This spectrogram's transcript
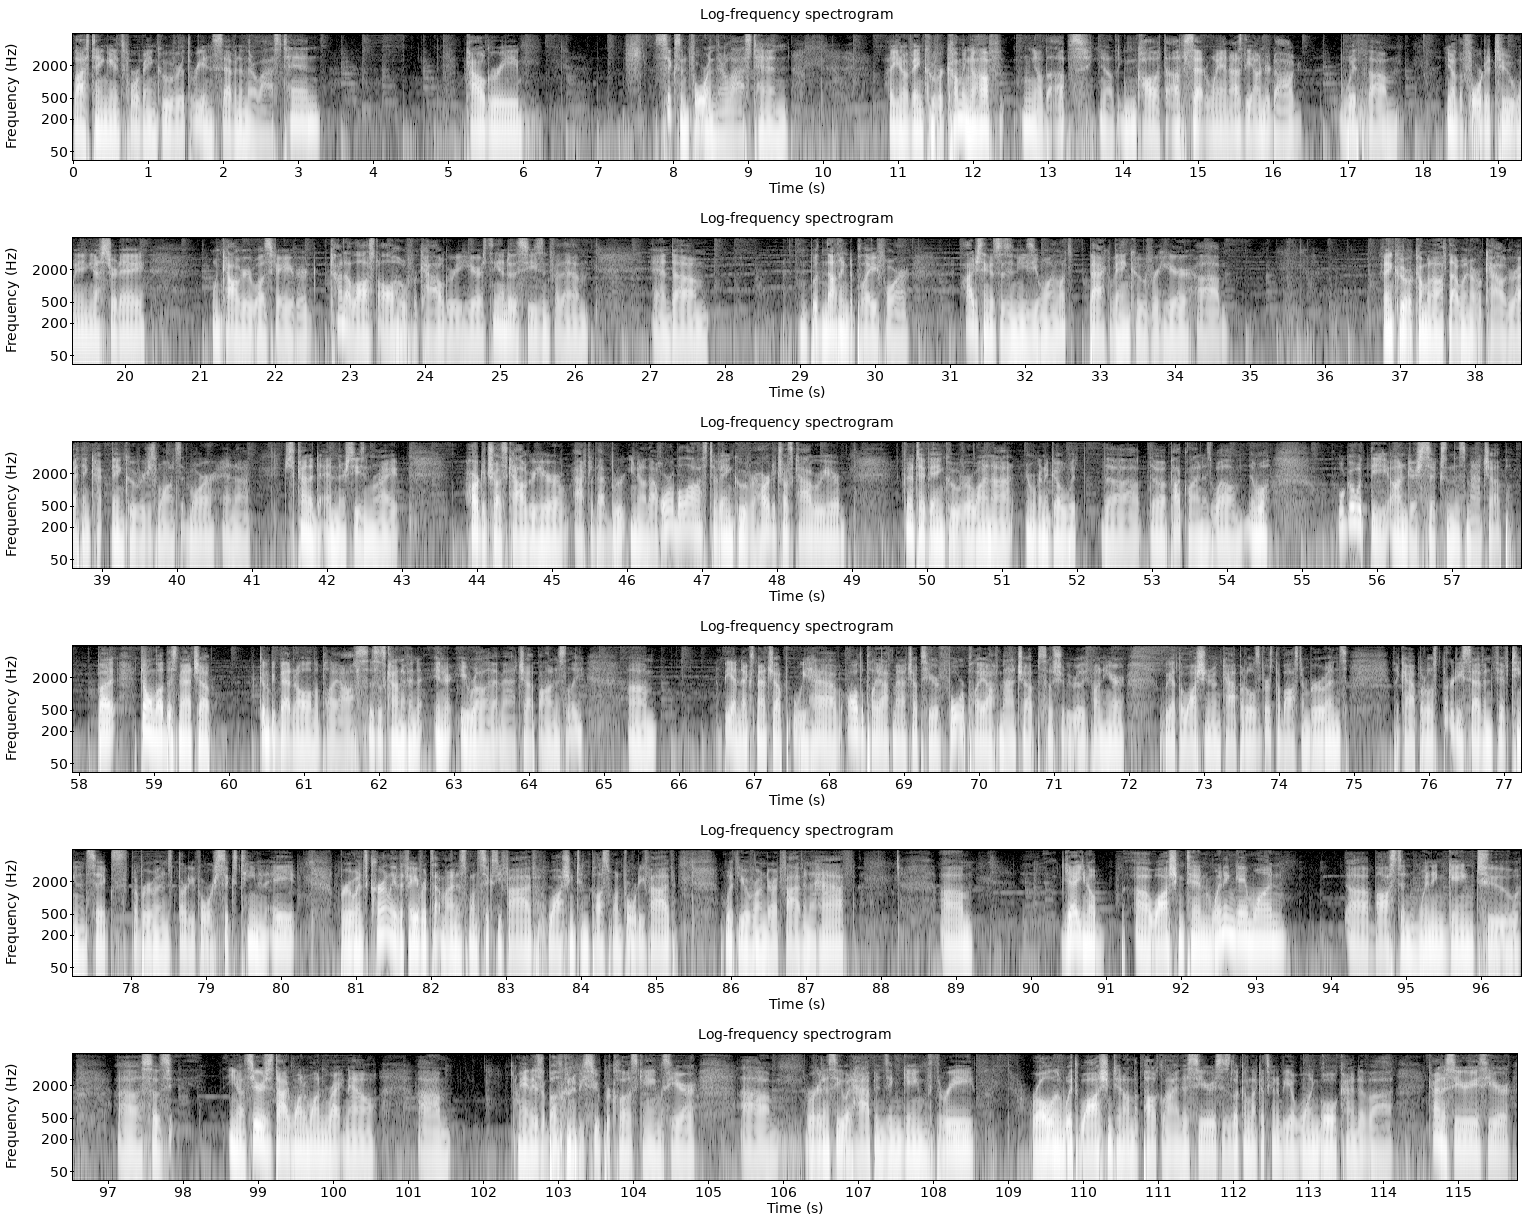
Last 10 games for Vancouver 3 and 7 in their last 10. Calgary 6 and 4 in their last 10. Uh, you know, Vancouver coming off you know the ups you know you can call it the upset win as the underdog with um you know the four to two win yesterday when calgary was favored. Kind of lost all hope for calgary here. It's the end of the season for them. And um with nothing to play for i just think this is an easy one. Let's back vancouver here. Um vancouver coming off that win over calgary. I think vancouver just wants it more. And uh just kind of to end their season right. Hard to trust Calgary here after that, you know, that horrible loss to Vancouver. Hard to trust Calgary here. Going to take Vancouver, why not? And we're going to go with the the puck line as well, and we'll we'll go with the under six in this matchup. But don't love this matchup. Going to be betting all in the playoffs. This is kind of an irrelevant matchup, honestly. Um, but yeah, next matchup, we have all the playoff matchups here, four playoff matchups, so it should be really fun here. We got the Washington Capitals versus the Boston Bruins. The Capitals 37 15 and 6, the Bruins 34 16 and 8. Bruins currently the favorites at minus 165, Washington plus 145, with the over under at 5.5. Um, yeah, you know, uh, Washington winning game one, uh, Boston winning game two. Uh, so, you know, series is tied 1 1 right now. Um, man, these are both going to be super close games here. Um, we're going to see what happens in game three. Rolling with Washington on the puck line. This series is looking like it's going to be a one goal kind of uh, kind of series here.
